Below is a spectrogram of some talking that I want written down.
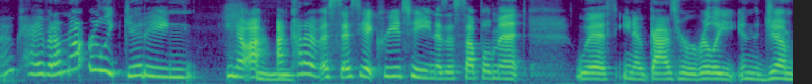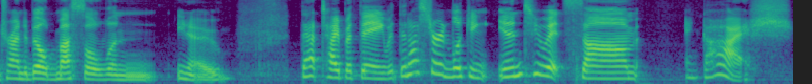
"Okay," but I'm not really getting you know, I, mm-hmm. I kind of associate creatine as a supplement with, you know, guys who are really in the gym trying to build muscle and, you know, that type of thing. But then I started looking into it some, and gosh,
